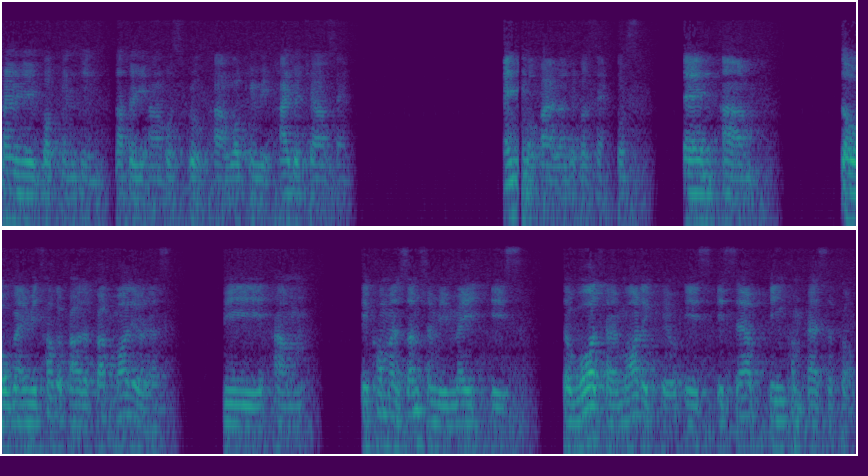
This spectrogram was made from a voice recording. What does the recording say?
currently working in Dr. Yang group, uh, working with hydrogels and animal biological samples. And um, so when we talk about the bulk modulus, we um, the common assumption we make is the water molecule is itself incompressible,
